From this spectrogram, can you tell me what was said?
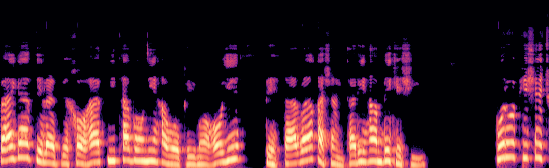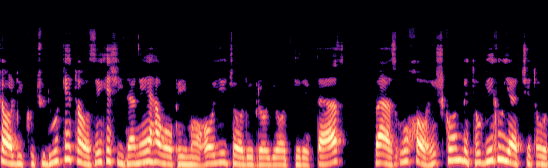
و اگر دلت بخواهد می توانی هواپیماهای بهتر و قشنگتری هم بکشی. برو پیش چارلی کوچولو که تازه کشیدن هواپیماهای جالب را یاد گرفته است و از او خواهش کن به تو بگوید چطور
